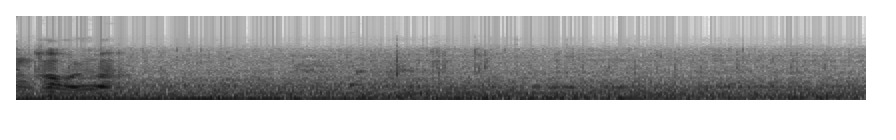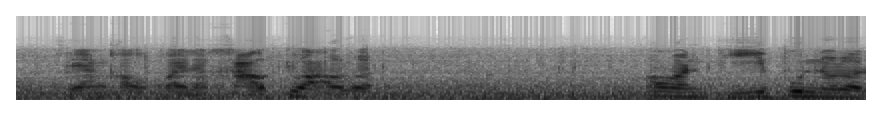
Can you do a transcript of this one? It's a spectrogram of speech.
งเข้าหรือเปล่าแสงเข้าไปแล้วขาวจ้วเอาเลยเพราะมันผีปุ่นเอาเลย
